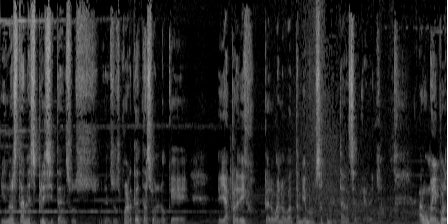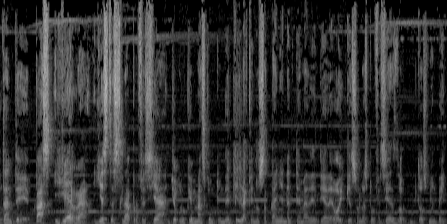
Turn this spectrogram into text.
y no es tan explícita en sus, en sus cuartetas o en lo que ella predijo. Pero bueno, también vamos a comentar acerca de ella. Algo muy importante, paz y guerra, y esta es la profecía yo creo que más contundente y la que nos atañe en el tema del día de hoy, que son las profecías 2020.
